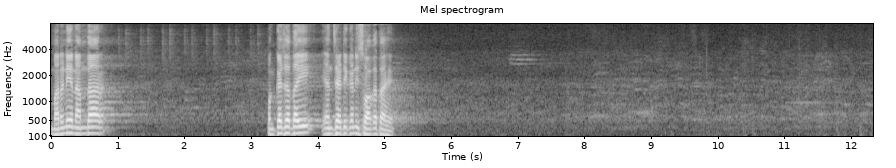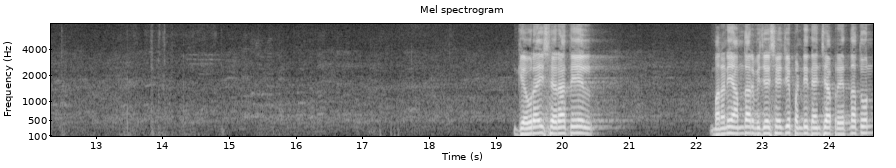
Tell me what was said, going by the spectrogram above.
माननीय नामदार पंकजाताई यांच्या ठिकाणी स्वागत आहे. गेवराई शहरातील माननीय आमदार विजयसिंहजी पंडित यांच्या प्रयत्नातून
